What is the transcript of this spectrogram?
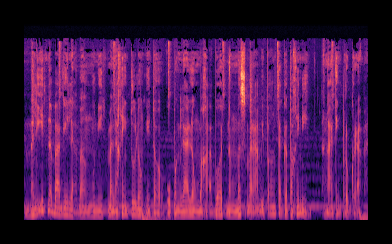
Maliit na bagay lamang ngunit malaking tulong ito upang lalong makaabot ng mas marami pang tagapakinig ang ating programa.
